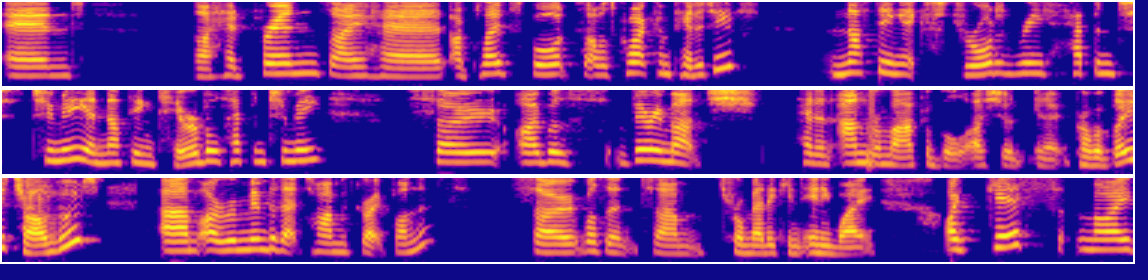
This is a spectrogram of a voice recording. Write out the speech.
and I had friends. I had I played sports. I was quite competitive. Nothing extraordinary happened to me, and nothing terrible happened to me. So I was very much had an unremarkable, I should, you know, probably childhood. Um, I remember that time with great fondness. So it wasn't um, traumatic in any way. I guess my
